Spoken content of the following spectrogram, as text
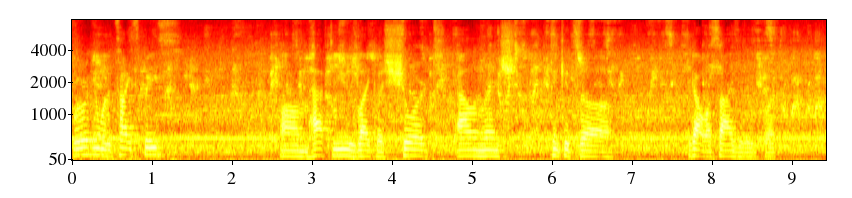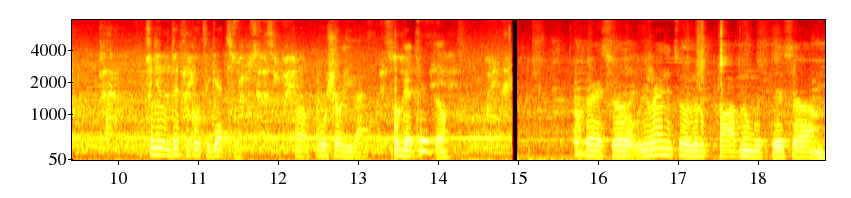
we're working with a tight space. Um, have to use like a short Allen wrench. I think it's uh, I forgot what size it is, but it's a little difficult to get to. Well, we'll show you guys. We'll get to it though. Alright, so we ran into a little problem with this. Um,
